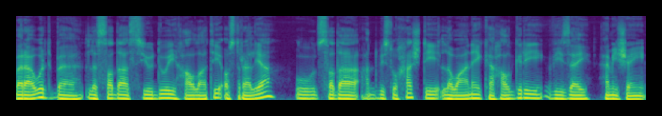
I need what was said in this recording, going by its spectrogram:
بەراورد بە لە سەدا سیودوی هاوڵاتی ئوسترالیا و سەدا 28 لەوانەی کە هەڵگری ویزای هەمیشەین.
